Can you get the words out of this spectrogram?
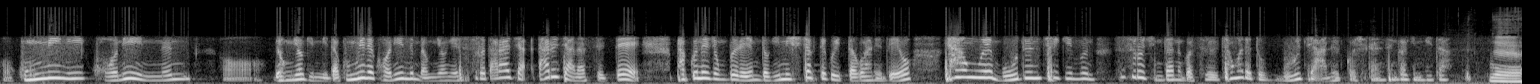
어, 국민이 권위 있는 어, 명령입니다. 국민의 권위 있는 명령에 스스로 따르지, 따르지 않았을 때 박근혜 정부의 레임덕 이미 시작되고 있다고 하는데요. 향후의 모든 책임은 스스로 진다는 것을 청와대도 모르지 않을 것이라는 생각입니다. 네,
